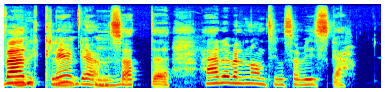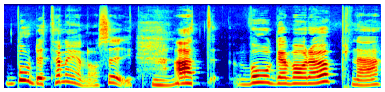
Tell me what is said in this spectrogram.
verkligen. Mm, mm, Så att eh, här är väl någonting som vi ska, borde ta ner oss i. mm, Att våga vara öppna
